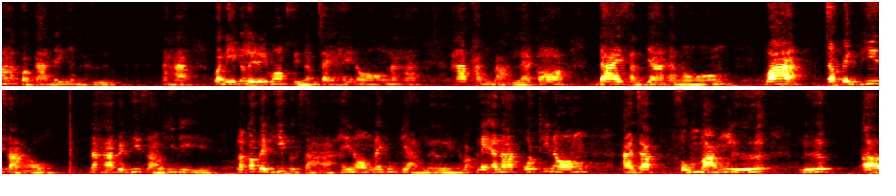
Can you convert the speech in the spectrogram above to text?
มากกว่าการได้เงินคืนนะคะ วันนี้ก็เลยได้มอบสินน้ำใจให้น้องนะคะ 5,000 บาทแล้วก็ได้สัญญากับน้องว่าจะเป็นพี่สาวนะคะ เป็นพี่สาวที่ดี แล้วก็เป็นที่ปรึกษาให้น้องได้ทุกอย่างเลย ในอนาคตที่น้องอาจจะสมหวังหรือหรือเออ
